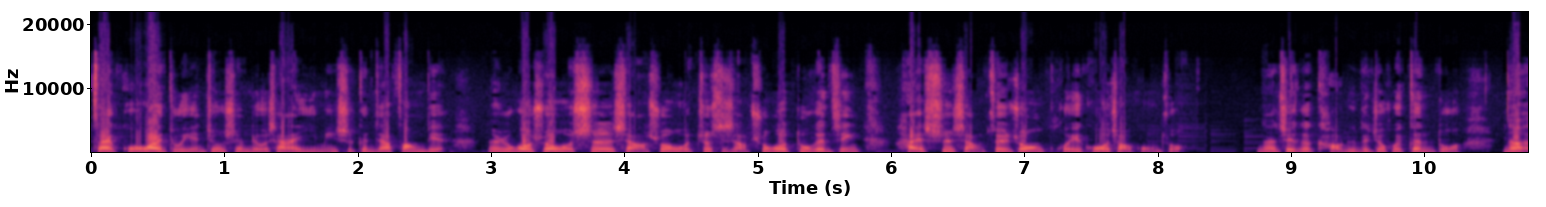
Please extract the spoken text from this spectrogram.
在国外读研究生留下来移民是更加方便。那如果说我是想说，我就是想出国镀个金，还是想最终回国找工作，那这个考虑的就会更多。那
